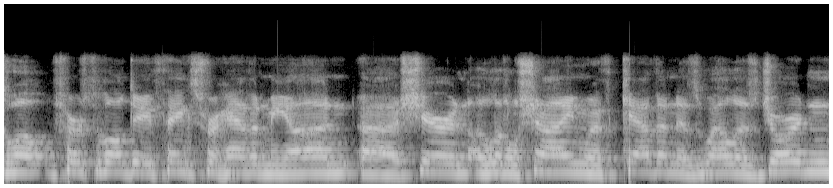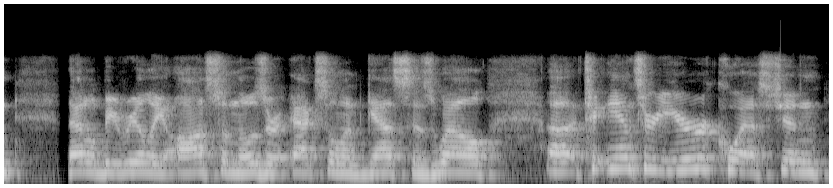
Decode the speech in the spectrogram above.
Well, first of all, Dave, thanks for having me on, uh, sharing a little shine with Kevin as well as Jordan. That'll be really awesome. Those are excellent guests as well. Uh, to answer your question,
